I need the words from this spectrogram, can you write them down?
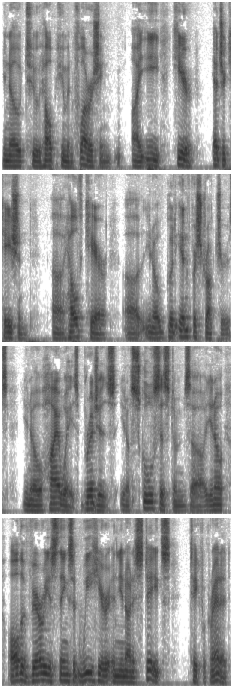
you know, to help human flourishing, i.e., here education, uh, health care uh, you know, good infrastructures, you know, highways, bridges, you know, school systems, uh, you know, all the various things that we here in the United States take for granted.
